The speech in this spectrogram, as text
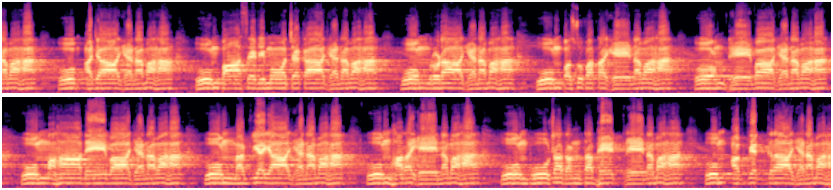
नमः ॐ अजाय नमः ॐ पाशविमोचकाय नमः ॐ मृडाय नमः ॐ पशुपतये नमः ॐ देवाय नमः ॐ महादेवाय नमः ॐ अव्ययाय नमः ॐ हरये नमः ॐ पूषदन्तभेत्रे नमः ॐ अव्यग्राय नमः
